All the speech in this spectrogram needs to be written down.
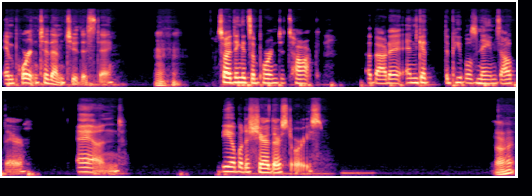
important to them to this day. hmm So I think it's important to talk about it and get the people's names out there and be able to share their stories. All right.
